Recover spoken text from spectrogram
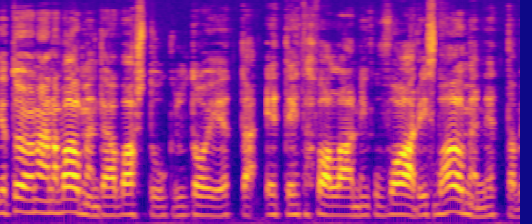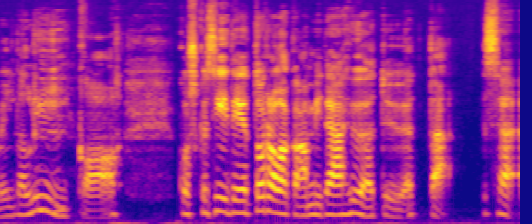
Ja toi on aina valmentajan vastuu kyllä toi, että ettei tavallaan niinku vaadi valmennettavilta liikaa, koska siitä ei ole todellakaan mitään hyötyä, että sä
